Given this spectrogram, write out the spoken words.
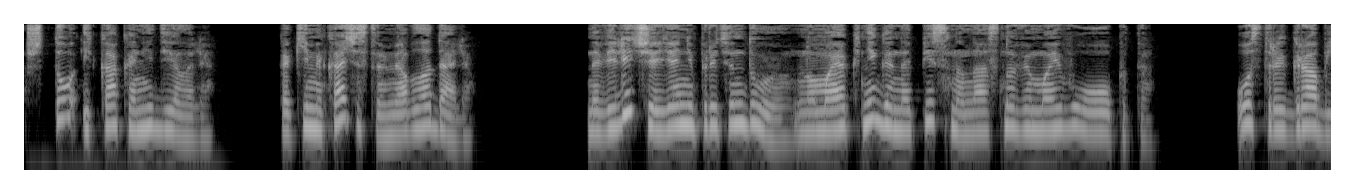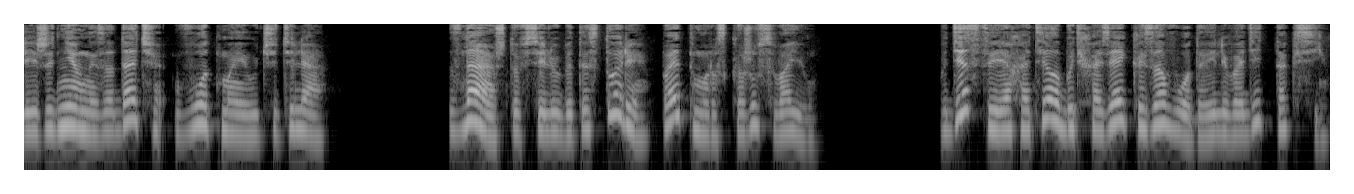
что и как они делали, какими качествами обладали. На величие я не претендую, но моя книга написана на основе моего опыта. Острые грабли ежедневной задачи — вот мои учителя. Знаю, что все любят истории, поэтому расскажу свою. В детстве я хотела быть хозяйкой завода или водить такси.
